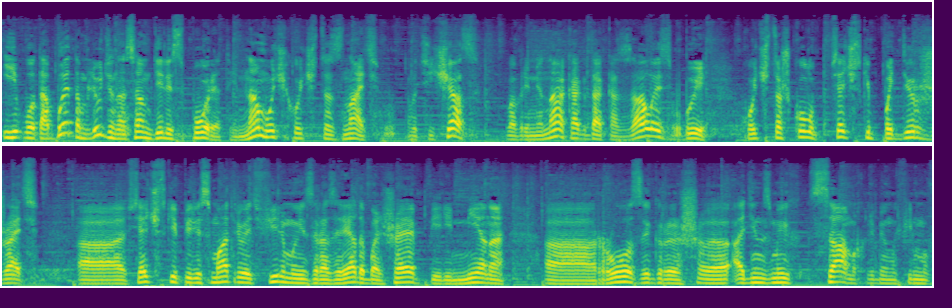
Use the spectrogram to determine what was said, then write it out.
И вот об этом люди на самом деле спорят. И нам очень хочется знать. Вот сейчас, во времена, когда, казалось бы, хочется школу всячески поддержать, а, всячески пересматривать фильмы из разряда «Большая перемена», розыгрыш, а, один из моих самых любимых фильмов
